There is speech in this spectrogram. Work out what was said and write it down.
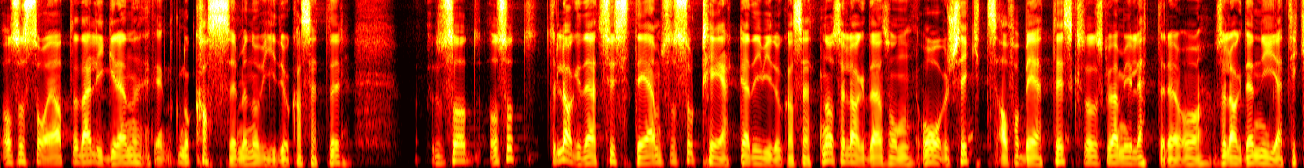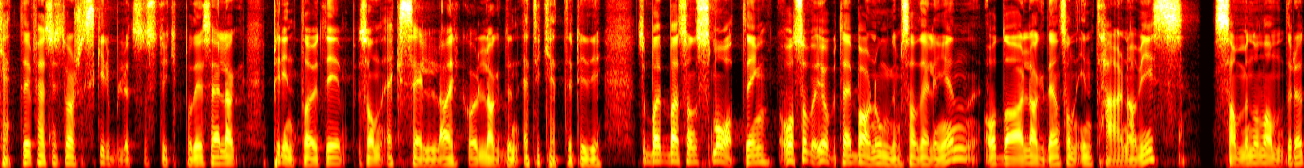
og så så jeg at der ligger en, noen kasser med noen videokassetter. Så, og så lagde jeg et system, så sorterte jeg de videokassettene, og så lagde jeg en sånn oversikt, alfabetisk, så det skulle være mye lettere. Og så lagde jeg nye etiketter, for jeg syntes det var så skriblet så stygt på de, så jeg lag, printa ut i sånn Excel-ark og lagde etiketter til de. Så bare, bare sånne småting. Og så jobbet jeg i barne- og ungdomsavdelingen, og da lagde jeg en sånn internavis. Sammen med noen andre,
